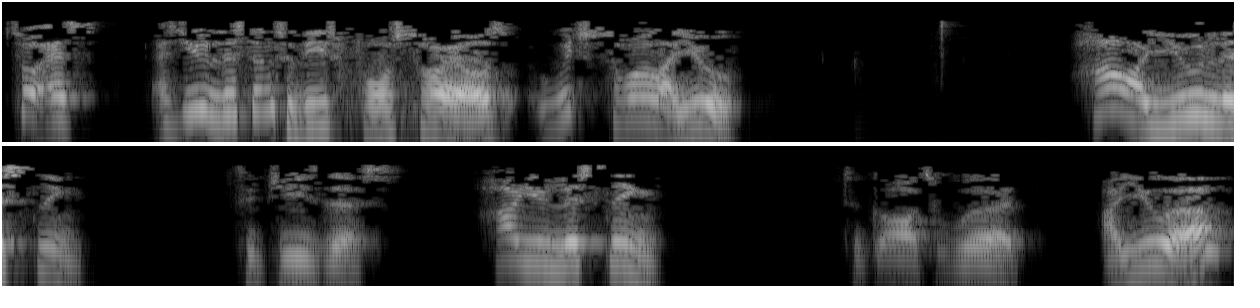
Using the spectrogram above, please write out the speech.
So as, as you listen to these four soils, which soil are you? How are you listening to Jesus? How are you listening to God's word? Are you a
